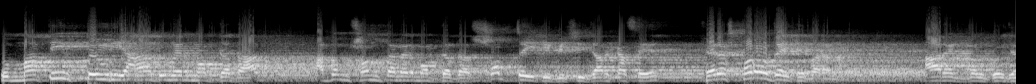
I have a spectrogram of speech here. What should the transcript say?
তো মাটির তৈরি আদমের মর্যাদা, আদম সন্তানের মর্যাদা সবচাইতে বেশি, যার কাছে ফেরেস্তরাও যাইতে পারে না। আর একদল কই যে,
